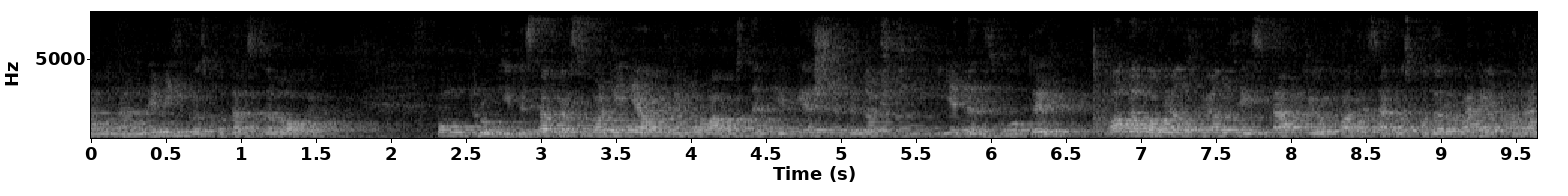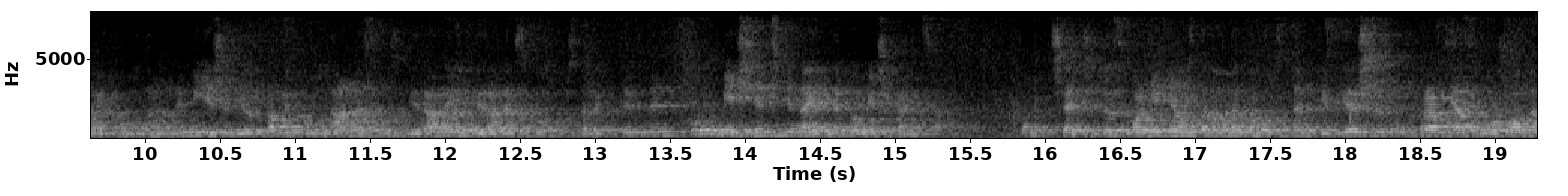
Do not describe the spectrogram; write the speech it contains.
komunalnymi z gospodarstw domowych. Punkt drugi. Wysokość zwolnienia, o którym mowa w ustępie pierwszym wynosi 1 zł od obowiązującej stawki opłaty za gospodarowanie odpadami komunalnymi, jeżeli odpady komunalne są zbierane i odbierane w sposób miesięcznie na jednego mieszkańca. Punkt trzeci. Do zwolnienia ustalonego w ustępie pierwszym uprawnia złożone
